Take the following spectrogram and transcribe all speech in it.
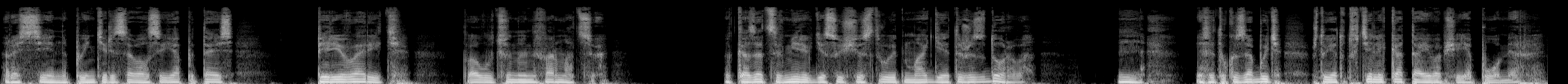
Рассеянно поинтересовался я, пытаясь переварить полученную информацию. Оказаться в мире, где существует магия, это же здорово. Если только забыть, что я тут в теле кота и вообще я помер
